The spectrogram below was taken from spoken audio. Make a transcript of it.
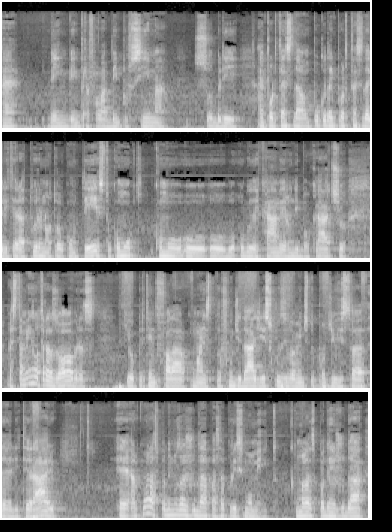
né? bem bem para falar bem por cima sobre a importância da um pouco da importância da literatura no atual contexto, como como o, o, o Decameron de Boccaccio, mas também outras obras que eu pretendo falar com mais profundidade, exclusivamente do ponto de vista é, literário, é, como elas podem nos ajudar a passar por esse momento, como elas podem ajudar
